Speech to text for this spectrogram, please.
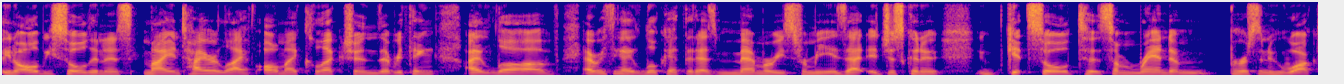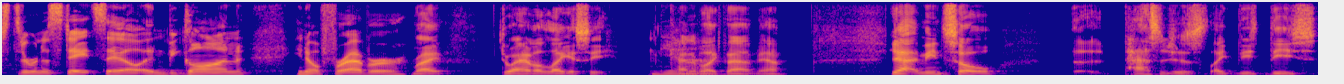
You know, all be sold in as my entire life, all my collections, everything I love, everything I look at that has memories for me. Is that it just going to get sold to some random person who walks through an estate sale and be gone, you know, forever? Right. Do I have a legacy? Kind of like that, yeah. Yeah, I mean, so uh, passages like these, these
